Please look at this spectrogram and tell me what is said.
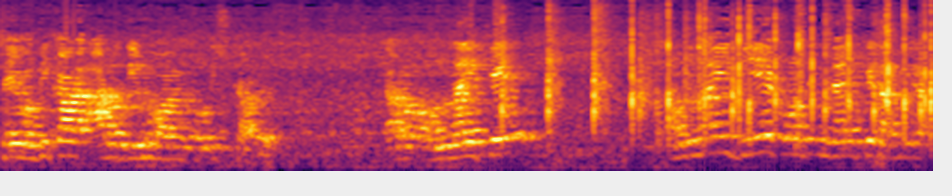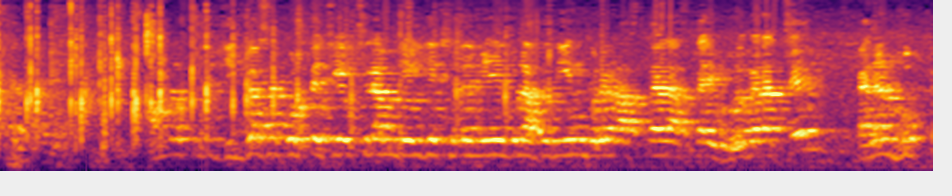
সেই অধিকার আরও দৃঢ়ভাবে প্রতিষ্ঠা হয়েছে। কারণ অন্যায়কে, অন্যায় দিয়ে কোনোদিন ন্যায়কে দাঁড়িয়ে রাখা যায় আমরা শুধু জিজ্ঞাসা করতে চেয়েছিলাম যে এই যে ছেলে মেয়েগুলো এতদিন ধরে রাস্তায় রাস্তায় ঘুরে বেড়াচ্ছে, প্যানেলভুক্ত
